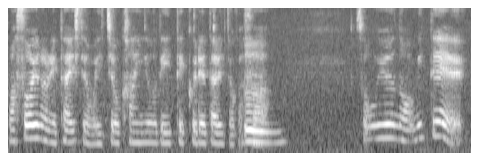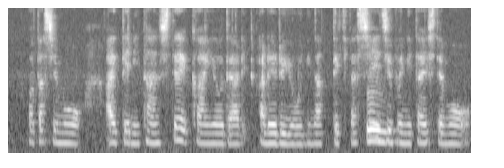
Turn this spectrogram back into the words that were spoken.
まあ、そういうのに対しても一応寛容でいてくれたりとかさ、うん。そういうのを見て私も相手に対して寛容でありあれるようになってきたし、うん。自分に対しても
